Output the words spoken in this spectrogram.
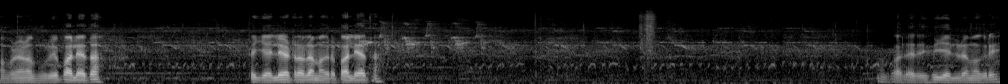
ਆਪਣੇ ਨਾਲ ਮੂਰੇ ਪਾ ਲਿਆ ਤਾਂ। ਤੇ ਜੈਲੇ ਟਰਾਲਾ ਮਗਰ ਪਾ ਲਿਆ ਤਾਂ। ਪਾ ਲਿਆ ਤੇ ਫਿਰ ਜੈਲੇ ਮਗਰੇ।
